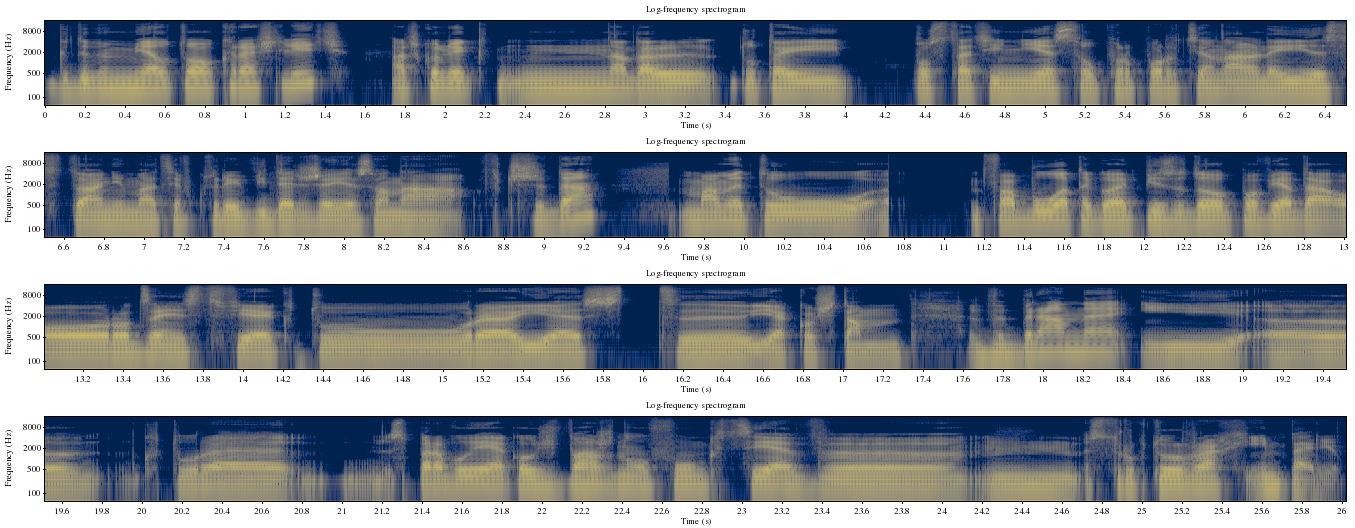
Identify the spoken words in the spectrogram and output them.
gdybym miał to określić. Aczkolwiek nadal tutaj postaci nie są proporcjonalne i jest to animacja, w której widać, że jest ona w 3D. Mamy tu fabuła tego epizodu opowiada o rodzeństwie, które jest y, jakoś tam wybrane i y, które sprawuje jakąś ważną funkcję w y, strukturach imperium.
